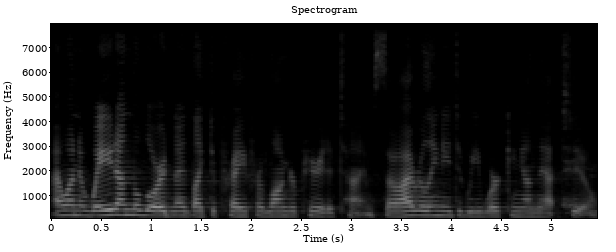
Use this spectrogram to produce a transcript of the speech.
I want to wait on the Lord and I'd like to pray for a longer period of time. So I really need to be working on that too.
